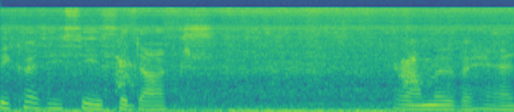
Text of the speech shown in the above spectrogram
because he sees the ducks. Here, I'll move ahead.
